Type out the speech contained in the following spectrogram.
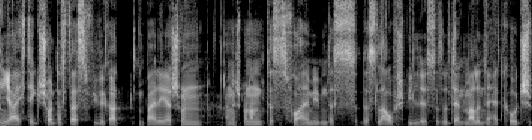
Ja, ich denke schon, dass das, wie wir gerade beide ja schon angesprochen haben, dass es vor allem eben das, das Laufspiel ist. Also Dan Mullen, der Head Coach,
